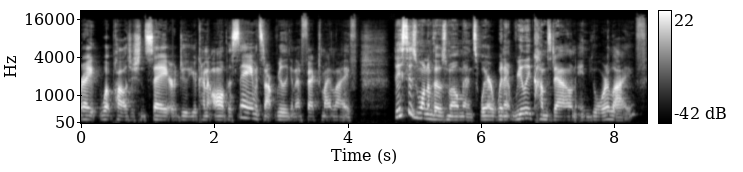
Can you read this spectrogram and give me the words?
right? What politicians say or do, you're kind of all the same. It's not really going to affect my life. This is one of those moments where, when it really comes down in your life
